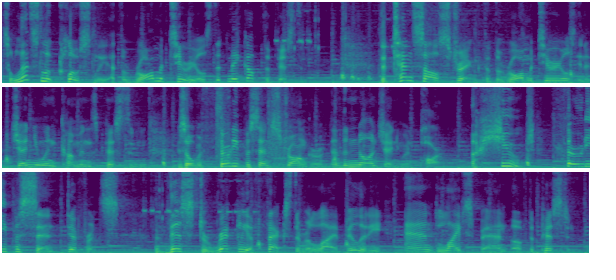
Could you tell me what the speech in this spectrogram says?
So let's look closely at the raw materials that make up the piston. The tensile strength of the raw materials in a genuine Cummins piston is over 30% stronger than the non-genuine part, a huge 30% difference. This directly affects the reliability and lifespan of the piston.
